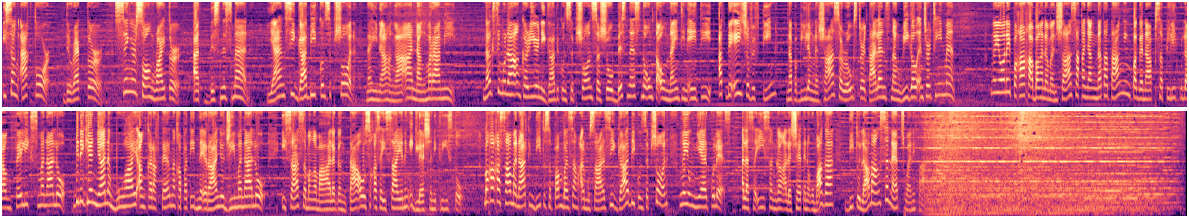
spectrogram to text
isang actor, director, singer-songwriter at businessman. Yan si Gabi Concepcion na hinahangaan ng marami. Nagsimula ang career ni Gabi Concepcion sa show business noong taong 1980. At the age of 15, napabilang na siya sa roaster talents ng Regal Entertainment. Ngayon ay pakakaabangan naman siya sa kanyang natatanging pagganap sa pelikulang Felix Manalo. Binigyan niya ng buhay ang karakter ng kapatid na Eranio G. Manalo, isa sa mga mahalagang tao sa kasaysayan ng Iglesia ni Cristo. Makakasama natin dito sa pambansang almusal si Gabi Concepcion ngayong Miyerkules, alas 6 hanggang alas 7 ng umaga, dito lamang sa Net 25.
